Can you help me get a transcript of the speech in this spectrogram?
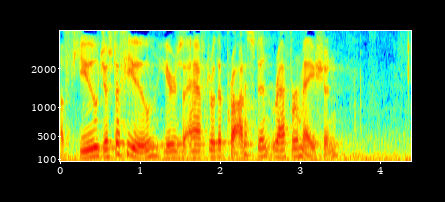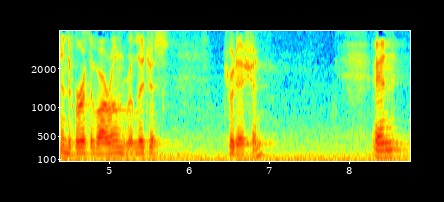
a few, just a few years after the Protestant Reformation and the birth of our own religious tradition. And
